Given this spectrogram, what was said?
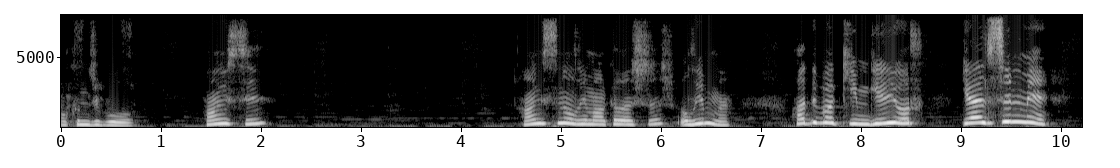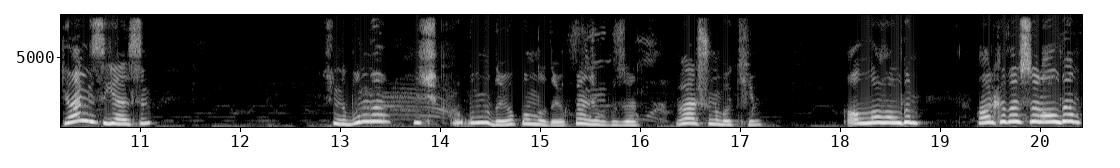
Akıncı bu. Hangisi? Hangisini alayım arkadaşlar? Alayım mı? Hadi bakayım geliyor. Gelsin mi? Hangisi gelsin? Şimdi bunda hiç bunda da yok, bunda da yok. Bence bu güzel. Ver şunu bakayım. Allah aldım. Arkadaşlar aldım.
